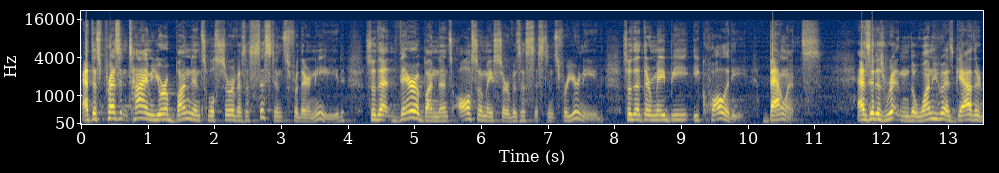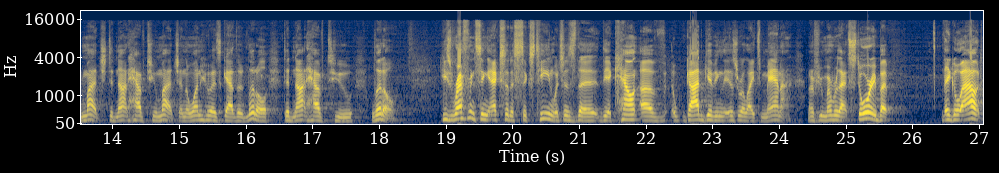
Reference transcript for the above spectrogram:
At this present time, your abundance will serve as assistance for their need, so that their abundance also may serve as assistance for your need, so that there may be equality, balance. As it is written, the one who has gathered much did not have too much, and the one who has gathered little did not have too little. He's referencing Exodus 16, which is the, the account of God giving the Israelites manna. I don't know if you remember that story, but they go out,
